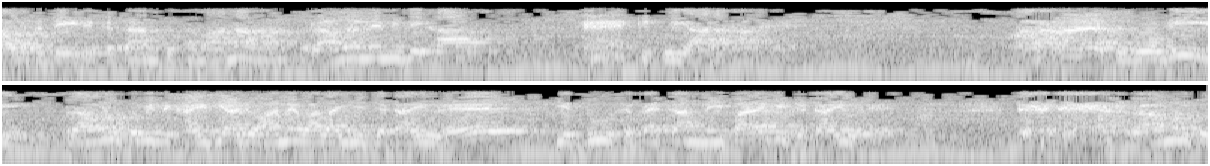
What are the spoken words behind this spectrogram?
आवत देख कृतांत समाना, रावण ने भी देखा कि कोई आ रहा है। आ रहा है तो वो भी रावण को भी दिखाई दिया, जो आने वाला ये जटायु है, ये दूर से पहचान नहीं पाया कि जटायु है। रावण को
